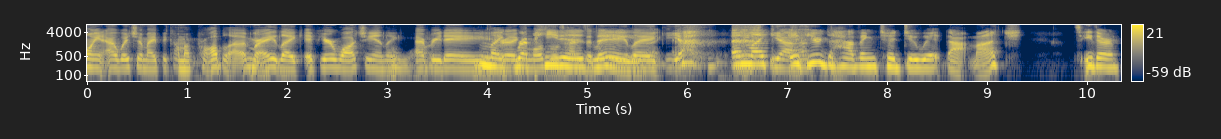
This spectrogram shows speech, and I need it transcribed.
point at which it might become a problem, Yeah. right? Like if you're watching it like every day, Like, or, like multiple times a day, like, like- yeah. And like Yeah. if you're having to do it that much, it's either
